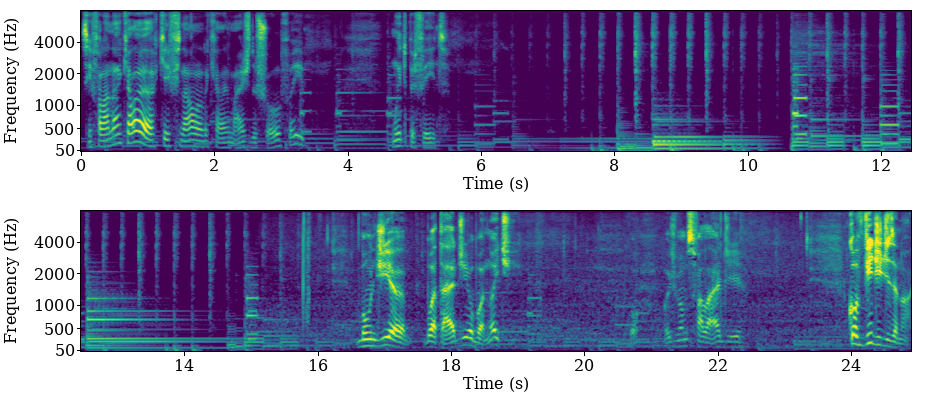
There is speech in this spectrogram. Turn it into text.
Sem falar naquela aquele final daquela imagem do show foi muito perfeito. Bom dia, boa tarde ou boa noite. Hoje vamos falar de Covid-19.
